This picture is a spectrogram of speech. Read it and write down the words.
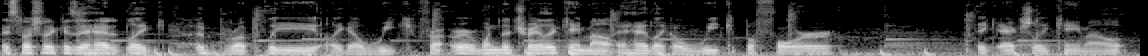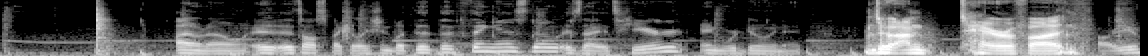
especially because it had like abruptly like a week from, or when the trailer came out, it had like a week before it actually came out. I don't know. It, it's all speculation, but the the thing is though is that it's here and we're doing it. Dude, I'm terrified. Are you?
